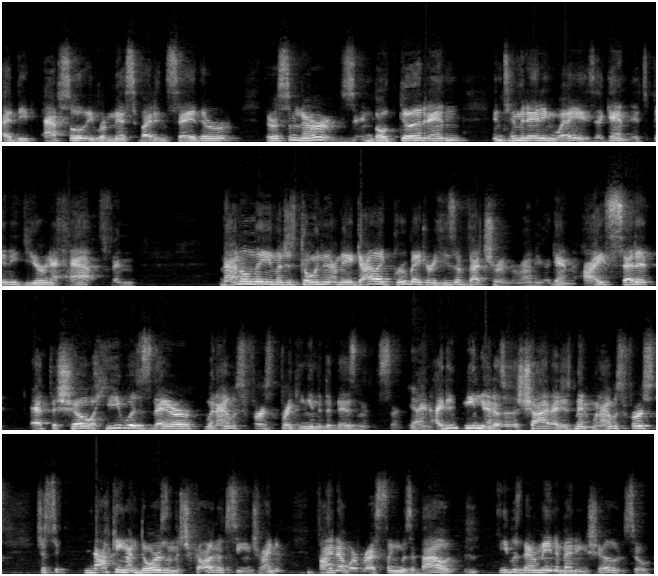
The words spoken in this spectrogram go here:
I'd be absolutely remiss if I didn't say there, there are some nerves in both good and intimidating ways. Again, it's been a year and a half and not only am I just going in, I mean, a guy like Brubaker, he's a veteran around here. Again, I said it at the show, he was there when I was first breaking into the business. Yeah. And I didn't mean that as a shot. I just meant when I was first just knocking on doors in the Chicago scene, trying to find out what wrestling was about. He was their main eventing shows. So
